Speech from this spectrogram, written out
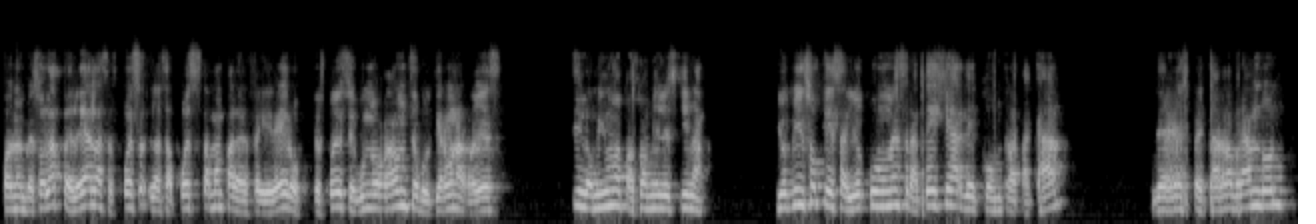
Cuando empezó la pelea, las apuestas, las apuestas estaban para el Figueroa. Después del segundo round se voltearon al revés. Y lo mismo me pasó a mí en la esquina. Yo pienso que salió con una estrategia de contraatacar de respetar a Brandon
